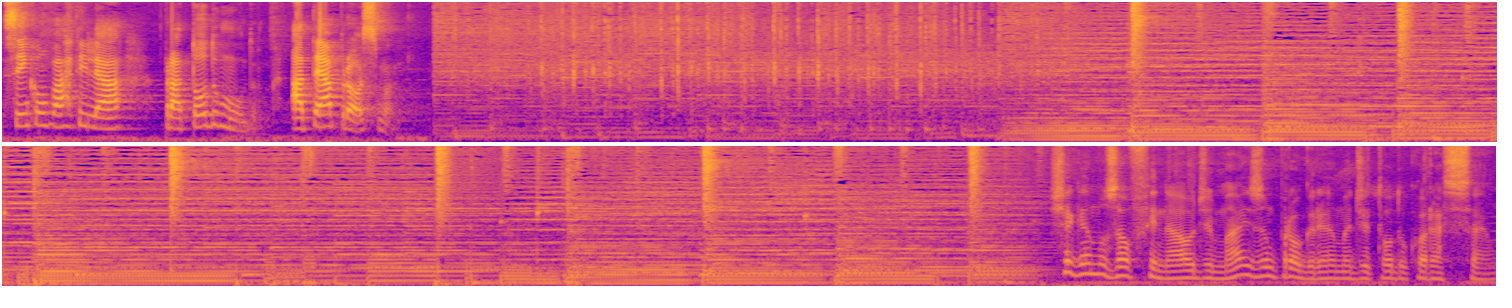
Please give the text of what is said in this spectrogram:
sem compartilhar para todo mundo. Até a próxima! Chegamos ao final de mais um programa de todo o coração.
